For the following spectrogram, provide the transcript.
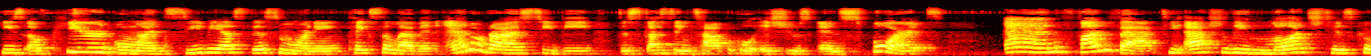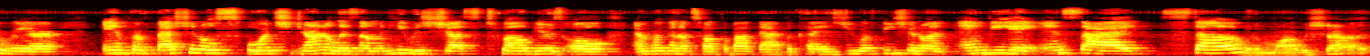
He's appeared on CBS This Morning, Pix 11, and Arise TV discussing topical issues in sports. And fun fact, he actually launched his career in professional sports journalism and he was just 12 years old. And we're going to talk about that because you were featured on NBA Inside Stuff. with Ahmad Rashad.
